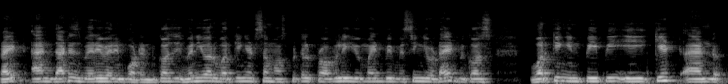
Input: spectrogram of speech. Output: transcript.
right? And that is very very important because when you are working at some hospital probably you might be missing your diet because working in ppe kit and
